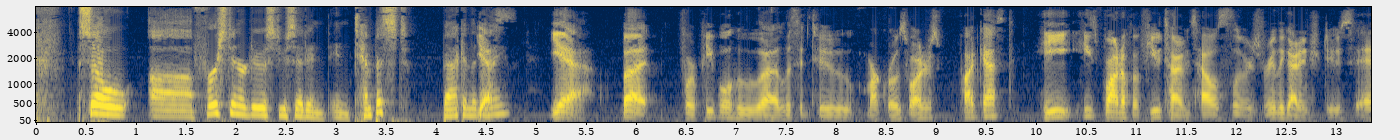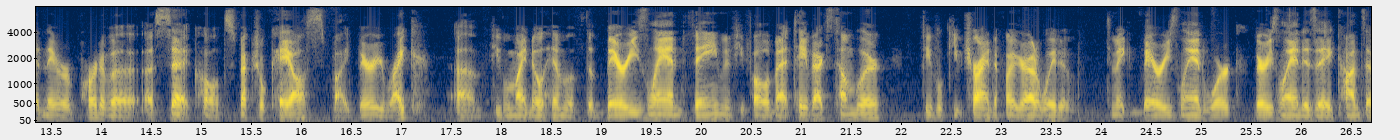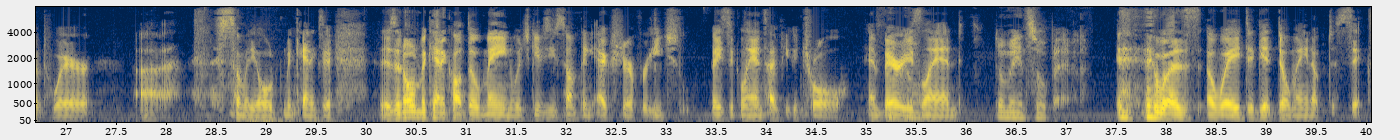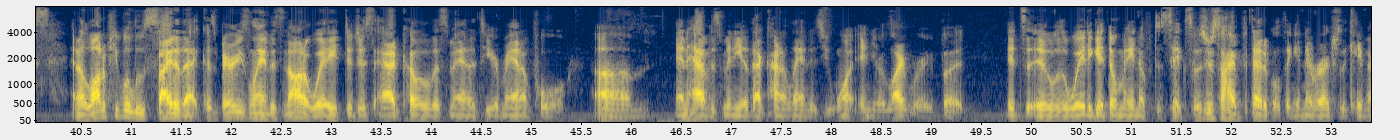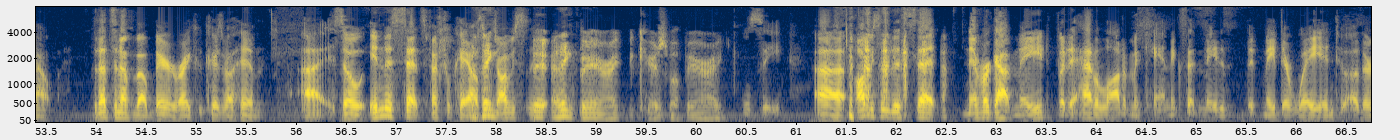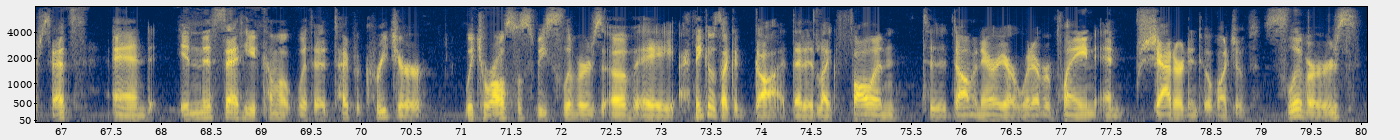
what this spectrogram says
So uh, first introduced, you said in in Tempest back in the day. Yes. Yeah, but for people who uh, listen to Mark Rosewater's podcast, he he's brought up a few times how slivers really got introduced, and they were part of a, a set called Spectral Chaos by Barry Reich. Um, people might know him of the Barry's Land fame if you follow Matt Tabak's Tumblr. People keep trying to figure out a way to to make Barry's Land work. Barry's Land is a concept where uh, there's so many old mechanics here. There's an old mechanic called Domain, which gives you something extra for each basic land type you control. And Barry's Oh. Land Domain's so bad. it was a way to get domain up to six. And a lot of people lose sight of that because Barry's Land is not a way to just add colorless mana to your mana pool um, and have as many of that kind of land as you want in your library. But it's it was a way to get domain up to six. So it's just a hypothetical thing. It never actually came out. but that's enough about Barry Reich. Who cares about him? Uh, so in this set, Spectral I Chaos, think which obviously I think Barry Reich cares about Barry Reich. we'll see. Uh, obviously this set never got made, but it had a lot of mechanics that made that made their way into other sets. And in this set, he had come up with a type of creature, which were also supposed to be slivers of a, I think it was like a god that had like fallen to Dominaria or whatever plane and shattered into a bunch of slivers.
